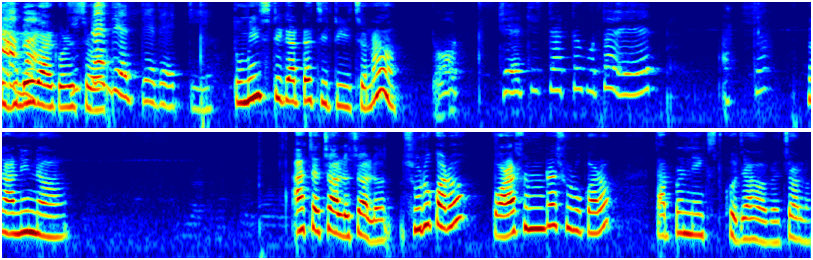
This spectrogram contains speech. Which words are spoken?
এগুলোই বার করেছ। তুমি স্টিকারটা চিটিয়েছো না? একটা জানি না। আচ্ছা চলো চলো শুরু করো। পড়াশোনাটা শুরু করো, তারপর নেক্সট খোঁজা হবে, চলো।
